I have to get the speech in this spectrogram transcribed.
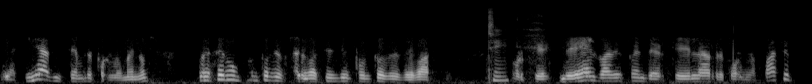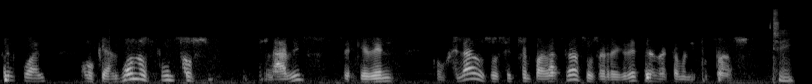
de aquí a diciembre por lo menos, puede ser un punto de observación y un punto de debate. Sí. Porque de él va a depender que la reforma pase tal cual o que algunos puntos claves se queden congelados o se echen para atrás o se regresen a la Cámara de Diputados. Sí.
